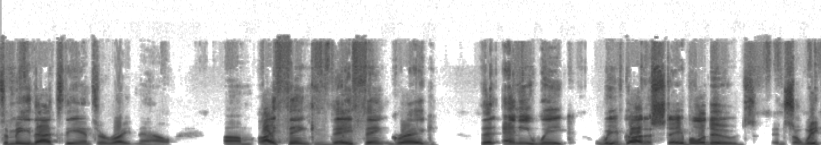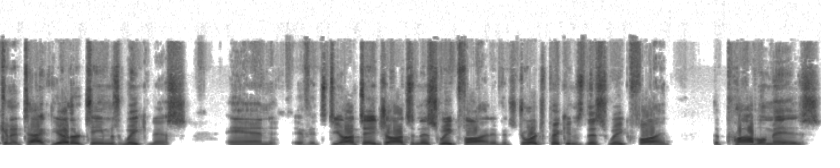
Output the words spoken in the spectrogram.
to me, that's the answer right now. Um, I think they think, Greg, that any week we've got a stable of dudes, and so we can attack the other team's weakness. And if it's Diontae Johnson this week, fine. If it's George Pickens this week, fine. The problem is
